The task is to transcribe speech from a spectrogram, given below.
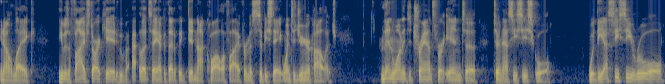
You know, like he was a five star kid who, uh, let's say, hypothetically, did not qualify for Mississippi State, went to junior college, then wanted to transfer into to an SEC school, would the SEC rule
